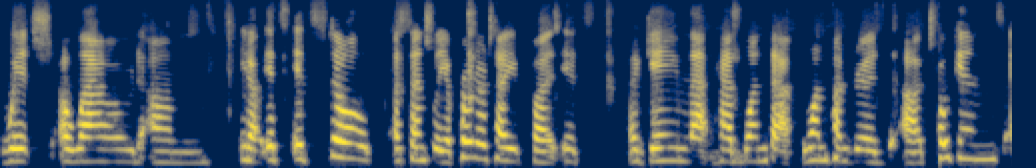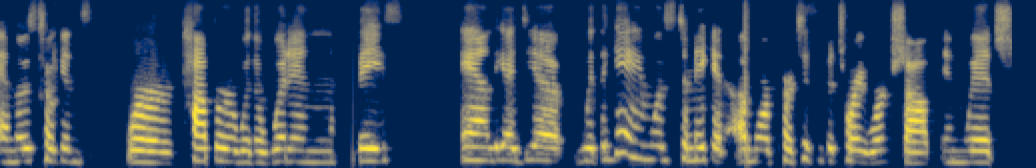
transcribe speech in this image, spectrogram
which allowed um, you know it's it's still essentially a prototype, but it's a game that had one that 100 uh, tokens, and those tokens were copper with a wooden base. And the idea with the game was to make it a more participatory workshop in which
